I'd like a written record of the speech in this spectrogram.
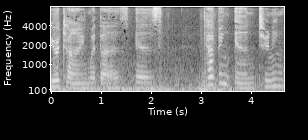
your time with us is tapping in, tuning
